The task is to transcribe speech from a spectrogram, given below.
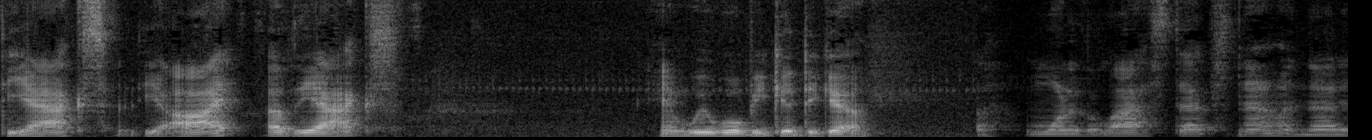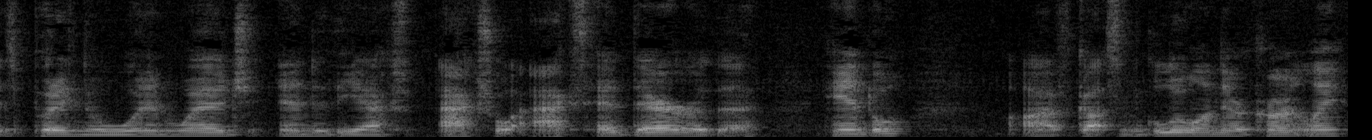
the axe, the eye of the axe, and we will be good to go. One of the last steps now, and that is putting the wooden wedge into the actual axe head there, or the handle. I've got some glue on there currently,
